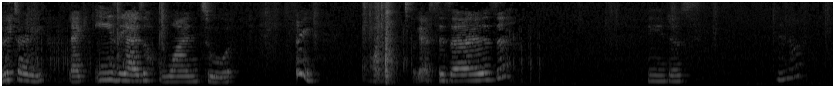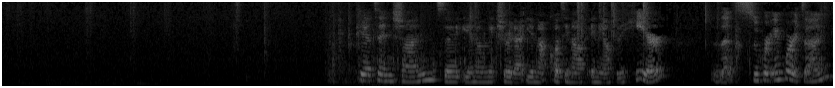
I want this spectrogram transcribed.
literally like easy as one two three so get scissors and just you know pay attention so you know make sure that you're not cutting off any of the hair. That's super important.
